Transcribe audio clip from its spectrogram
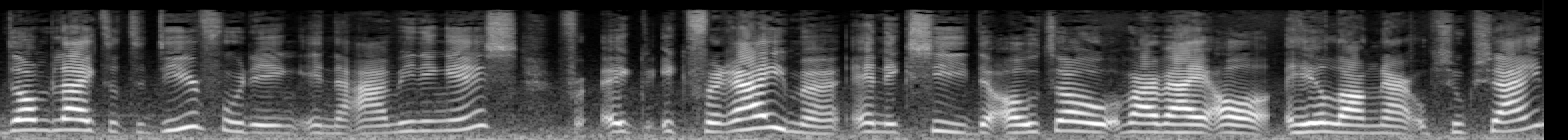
Dan blijkt dat de diervoeding in de aanbieding is. Ik, ik verrij me en ik zie de auto waar wij al heel lang naar op zoek zijn.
